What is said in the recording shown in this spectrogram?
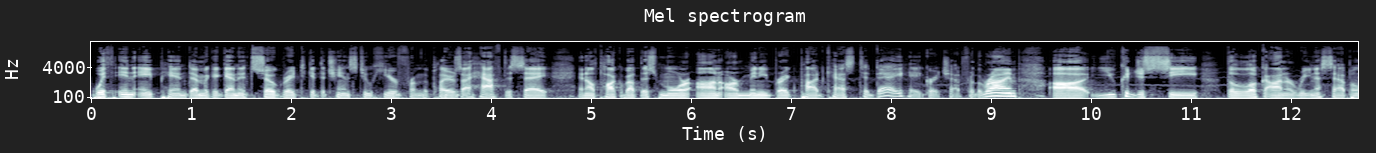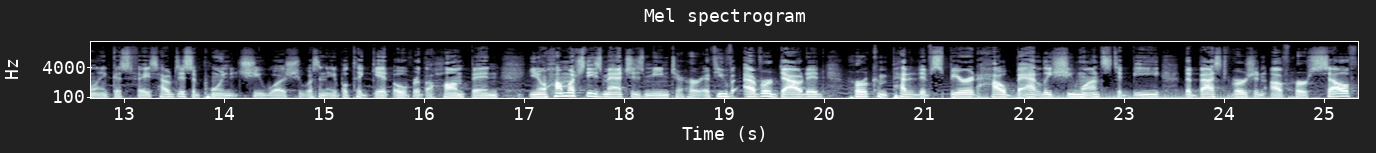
within a pandemic. Again, it's so great to get the chance to hear from the players. I have to say, and I'll talk about this more on our mini break podcast today. Hey, great chat for the rhyme. Uh, you could just see the look on Aryna Sabalenka's face, how disappointed she was. She wasn't able to get over the hump, and you know how much these matches mean to her. If you've ever doubted her competitive spirit, how badly she wants to be the best version of herself,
